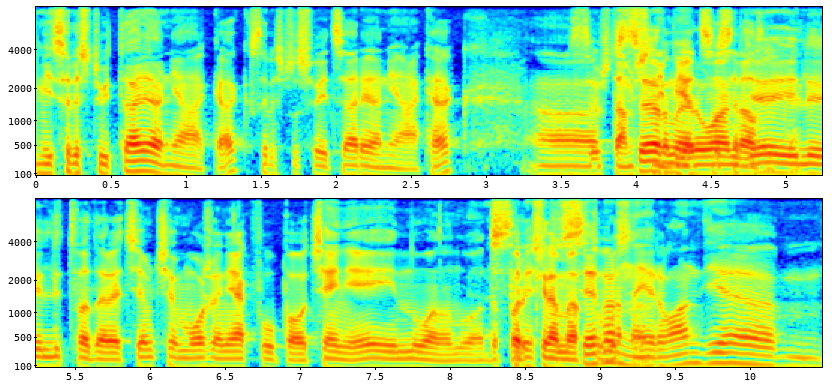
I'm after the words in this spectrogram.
Ми срещу Италия няма как, срещу Швейцария няма как. А, там Северна Ирландия или Литва, да речем, че може някакво опълчение и 0 на 0 да паркираме Северна автобуса. Ирландия, м,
